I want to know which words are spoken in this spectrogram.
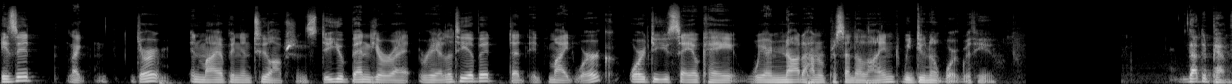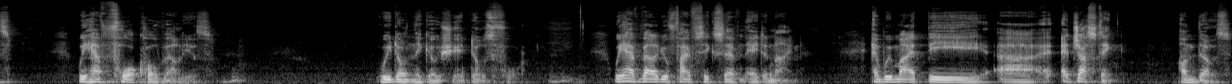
Is it like there in my opinion, two options. Do you bend your re- reality a bit that it might work, or do you say, okay, we are not 100% aligned, we do not work with you? That depends. We have four core values. Mm-hmm. We don't negotiate those 4 mm-hmm. We have value five, six, seven, eight, and nine, and we might be uh, adjusting on those.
